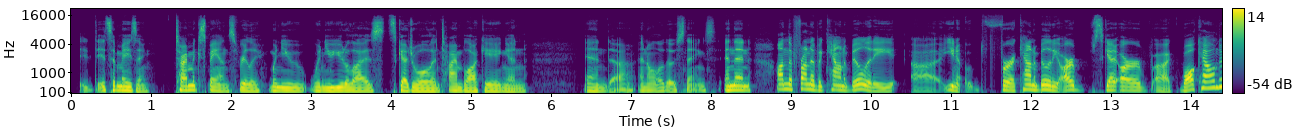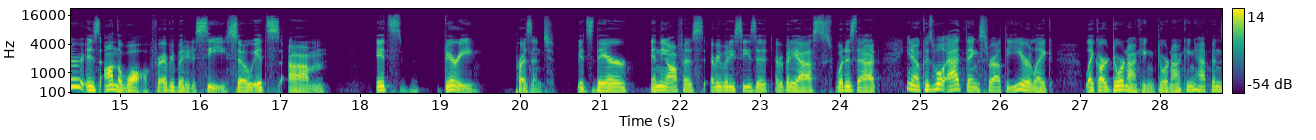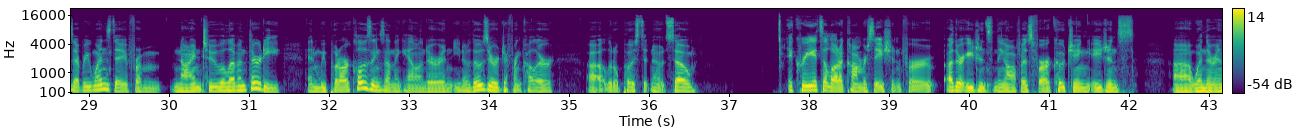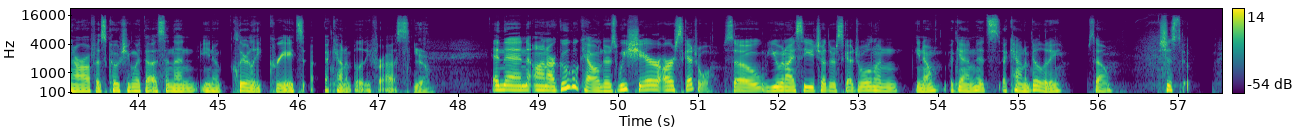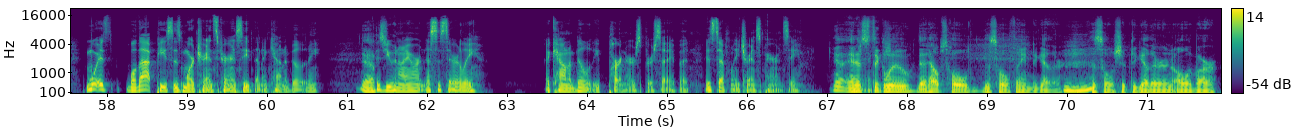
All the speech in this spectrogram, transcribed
it, it's amazing. Time expands really when you when you utilize schedule and time blocking and and uh, and all of those things. And then on the front of accountability, uh, you know, for accountability, our ske- our uh, wall calendar is on the wall for everybody to see. So it's um, it's very present. It's there in the office. Everybody sees it. Everybody asks, "What is that?" You know, because we'll add things throughout the year, like like our door knocking. Door knocking happens every Wednesday from nine to eleven thirty, and we put our closings on the calendar. And you know, those are a different color uh, little post-it notes. So it creates a lot of conversation for other agents in the office, for our coaching agents uh, when they're in our office coaching with us, and then you know clearly creates accountability for us. yeah. And then on our Google calendars, we share our schedule. So you and I see each other's schedule, and you know, again, it's accountability. So it's just more. It's, well, that piece is more transparency than accountability Yeah. because you and I aren't necessarily accountability partners per se, but it's definitely transparency. Yeah, and it's I the glue that helps hold this whole thing together, Mhm. this whole ship together, and all of our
